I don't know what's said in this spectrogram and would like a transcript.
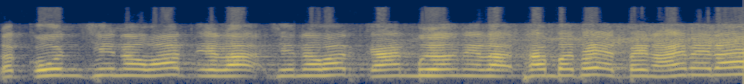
ตระกูลชินวัตรนี่ละชินวัตรการเมืองนี่ละทำประเทศไปไหนไม่ได้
